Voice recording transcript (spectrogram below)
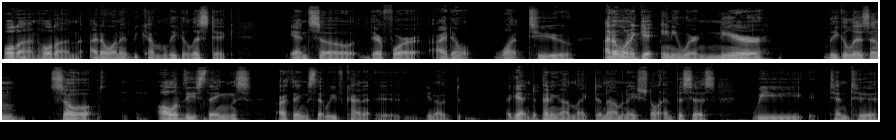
hold on, hold on, I don't want to become legalistic, and so therefore, I don't want to I don't want to get anywhere near legalism. So all of these things are things that we've kind of you know again depending on like denominational emphasis we tend to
